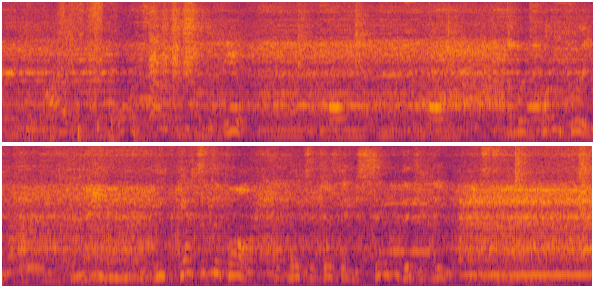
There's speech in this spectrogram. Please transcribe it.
very out of from the field. Number 23. He gets it to fall. That makes it just a single-digit lead.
